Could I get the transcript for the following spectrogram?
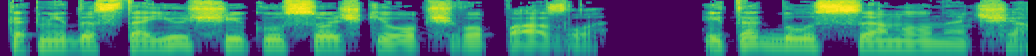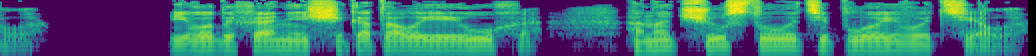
как недостающие кусочки общего пазла. И так было с самого начала. Его дыхание щекотало ей ухо, она чувствовала тепло его тела.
